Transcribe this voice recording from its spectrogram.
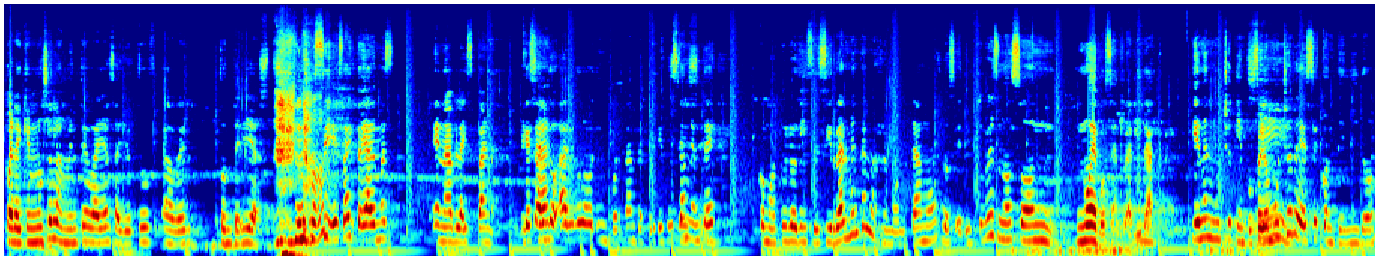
para que no solamente vayas a YouTube a ver tonterías, ¿no? Sí, exacto, y además en habla hispana, que es algo, algo importante, porque justamente como tú lo dices, si realmente nos remontamos, los youtubers no son nuevos en realidad. Tienen mucho tiempo, pero mucho de ese contenido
